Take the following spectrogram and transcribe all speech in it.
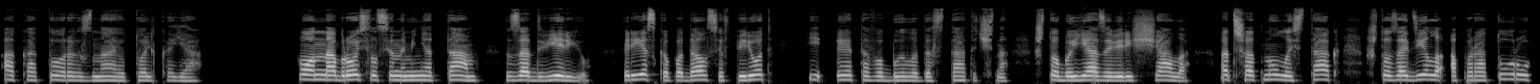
о которых знаю только я. Он набросился на меня там, за дверью, резко подался вперед, и этого было достаточно, чтобы я заверещала, отшатнулась так, что задела аппаратуру,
